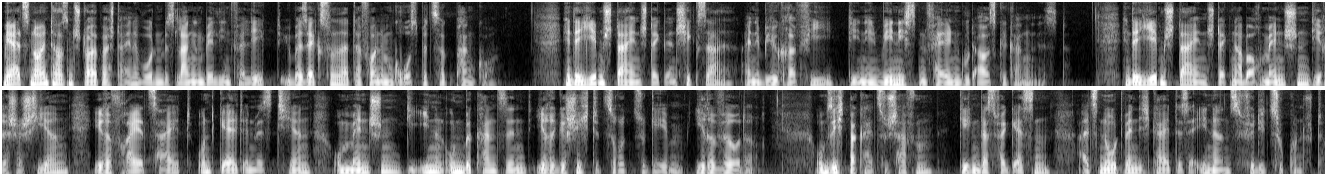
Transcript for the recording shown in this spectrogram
Mehr als 9000 Stolpersteine wurden bislang in Berlin verlegt, über 600 davon im Großbezirk Pankow. Hinter jedem Stein steckt ein Schicksal, eine Biografie, die in den wenigsten Fällen gut ausgegangen ist. Hinter jedem Stein stecken aber auch Menschen, die recherchieren, ihre freie Zeit und Geld investieren, um Menschen, die ihnen unbekannt sind, ihre Geschichte zurückzugeben, ihre Würde, um Sichtbarkeit zu schaffen gegen das Vergessen als Notwendigkeit des Erinnerns für die Zukunft.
